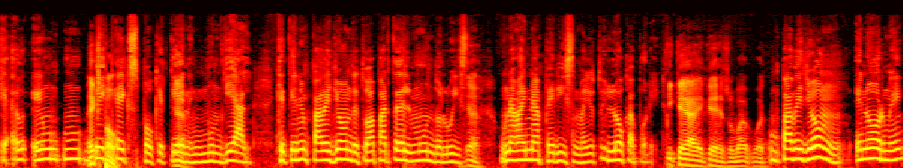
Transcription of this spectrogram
Eh, eh, Es un, un Expo. big expo que tienen, mundial, que tienen pabellón de toda parte del mundo, Luis. Yeah. Una vaina perísima, yo estoy loca por ir. ¿Y qué hay? ¿Qué es eso? What- what? Un pabellón enorme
